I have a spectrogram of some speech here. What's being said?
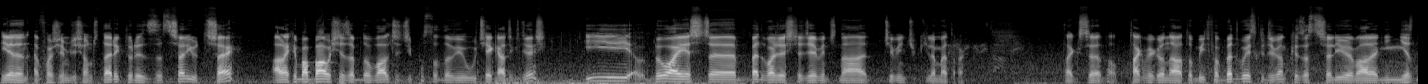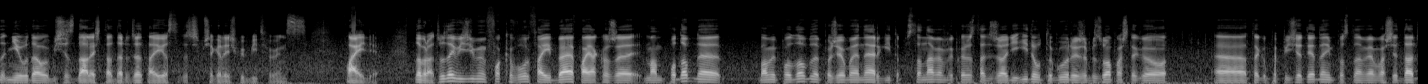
jeden F-84, który zestrzelił trzech, ale chyba bał się ze mną walczyć i postanowił uciekać gdzieś. I była jeszcze B-29 na 9 km. Także no, tak wyglądała to bitwa. B-29 zestrzeliłem, ale nie, nie, nie udało mi się znaleźć Thunderjeta i ostatecznie przegraliśmy bitwę, więc fajnie. Dobra, tutaj widzimy Focke Wolfa i BF, a jako że mam podobne, mamy podobne poziomy energii, to postanawiam wykorzystać, że oni idą do góry, żeby złapać tego, e, tego P-51 i postanawiam właśnie dać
